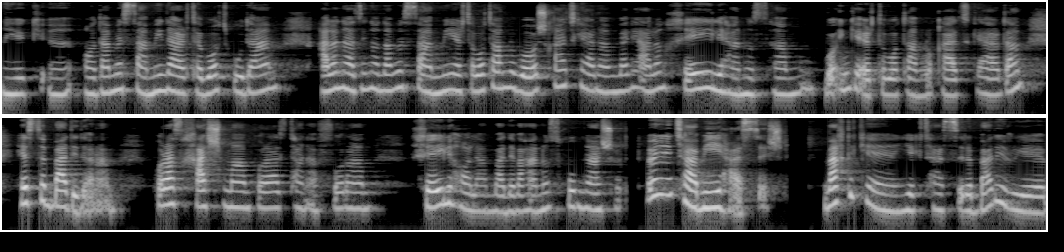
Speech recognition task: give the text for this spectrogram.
یک آدم سمی در ارتباط بودم الان از این آدم سمی ارتباطم رو باهاش قطع کردم ولی الان خیلی هنوز هم با اینکه ارتباطم رو قطع کردم حس بدی دارم. پر از خشمم پر از تنفرم خیلی حالم بده و هنوز خوب نشد ببینید طبیعی هستش. وقتی که یک تاثیر بدی روی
